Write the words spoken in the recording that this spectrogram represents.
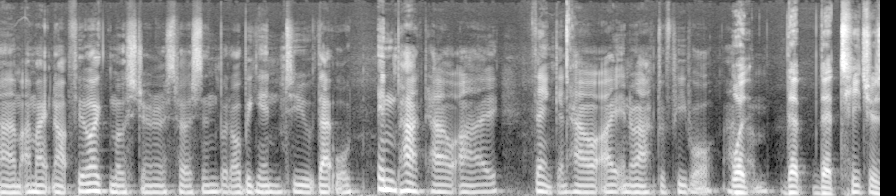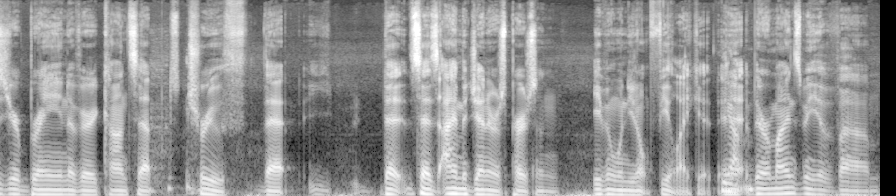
um, I might not feel like the most generous person, but I'll begin to that will impact how I think and how I interact with people. What Um, that that teaches your brain a very concept truth that that says I'm a generous person even when you don't feel like it. And Yeah. that, that reminds me of um,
